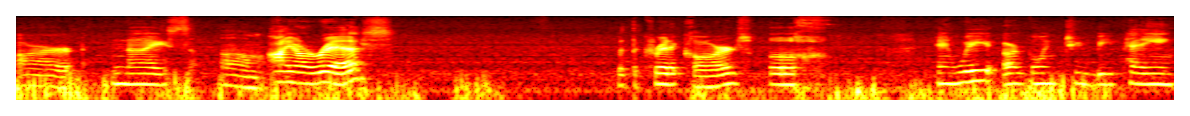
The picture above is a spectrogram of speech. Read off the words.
our nice um, IRS with the credit cards. Ugh. And we are going to be paying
